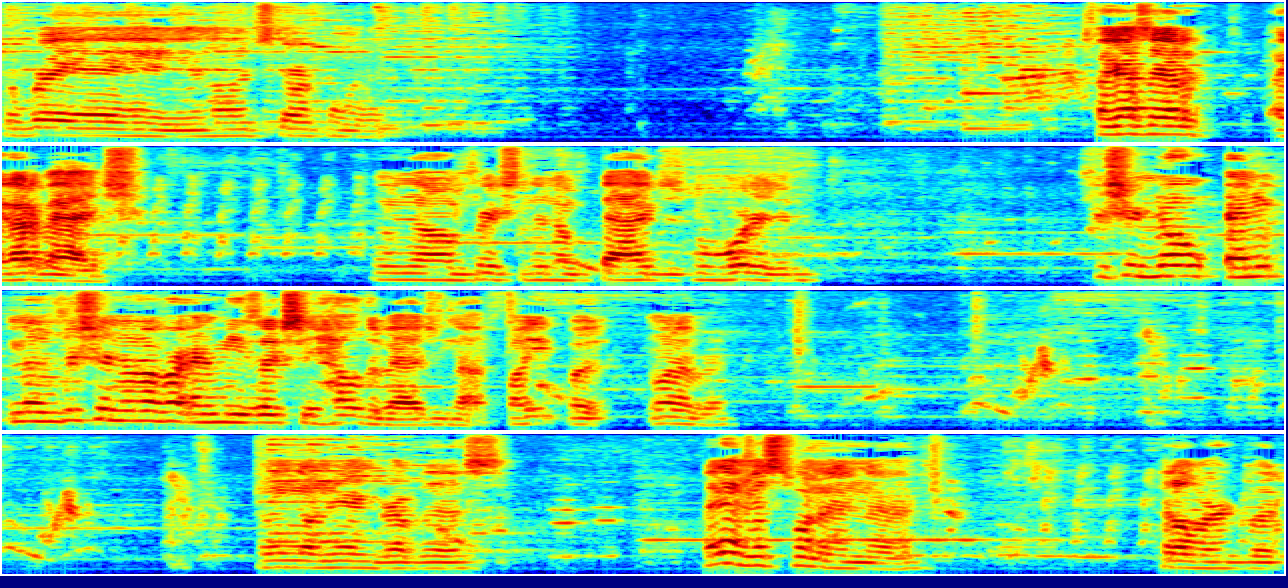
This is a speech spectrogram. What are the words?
Hooray! Another star point. I guess I got a I got a badge. Even though I'm pretty sure there's no badges rewarded. And pretty sure no, and I'm pretty sure none of our enemies actually held a badge in that fight, but whatever. We can go in here and grab this. I think I missed one in uh, Petalburg, but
